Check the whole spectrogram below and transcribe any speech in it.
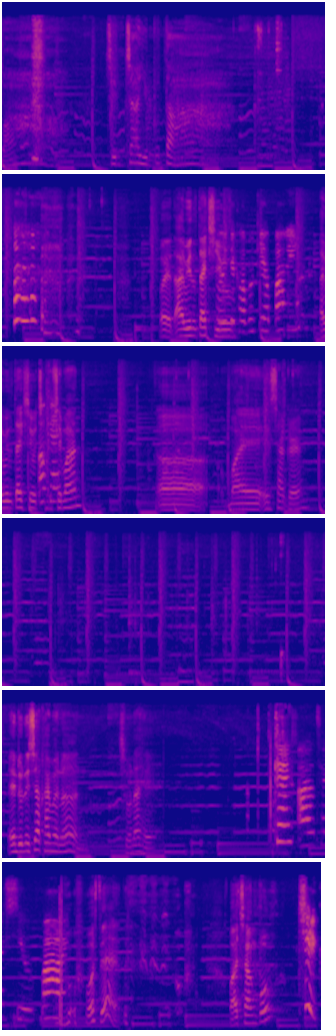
와, 진짜 이쁘다. Wait, I will text 저 이제 you. 가볼게요. Bye. I will text you. Okay. 잠시만. 어, my Instagram. 인도네시아 가면은 전화해. Okay, I'll text you. Bye. What's that? 화장품? Chick,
